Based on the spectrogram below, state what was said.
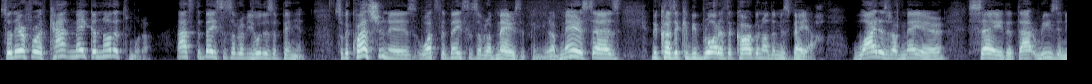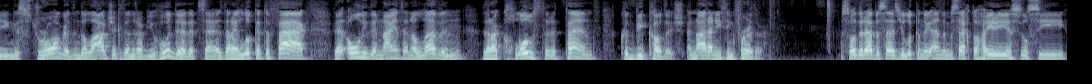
so therefore it can't make another tmura. That's the basis of Rabbi Yehuda's opinion. So the question is, what's the basis of Rabbi Meir's opinion? Rabbi Meir says, because it can be brought as a korban on the Mizbeach. Why does Rabbi Meir say that that reasoning is stronger than the logic than Rabbi Yehuda that says that I look at the fact that only the ninth and 11 that are close to the 10th could be Kaddish and not anything further? So the Rebbe says, you look in the end of Masechta Horiyos, you'll see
